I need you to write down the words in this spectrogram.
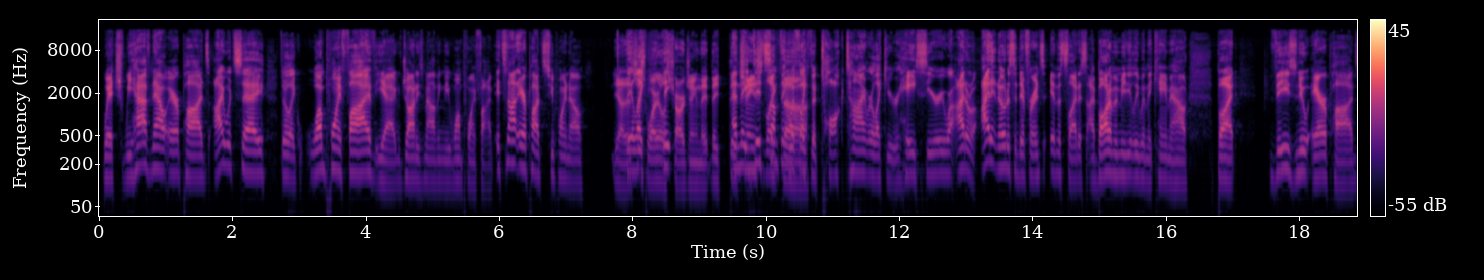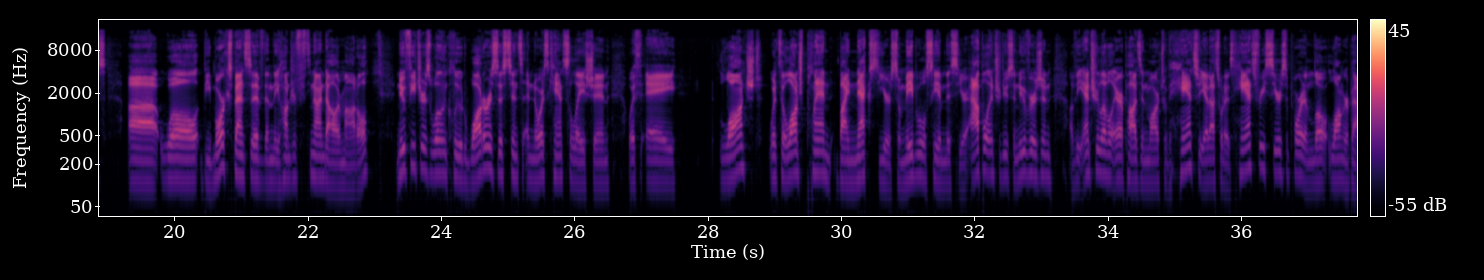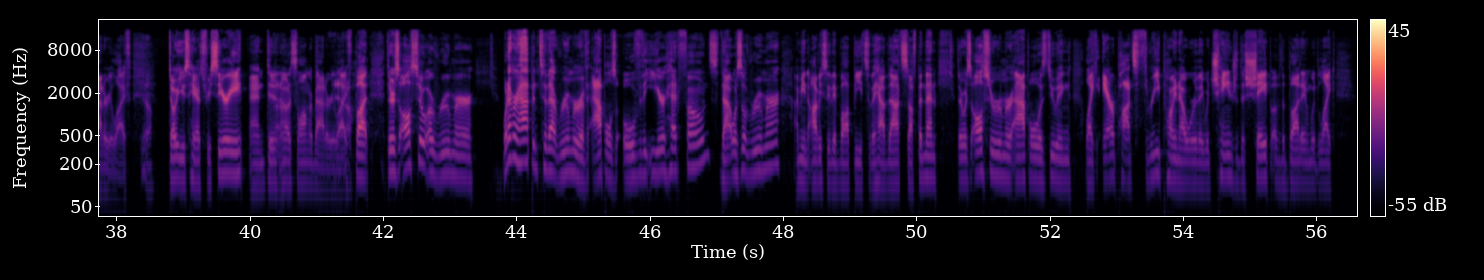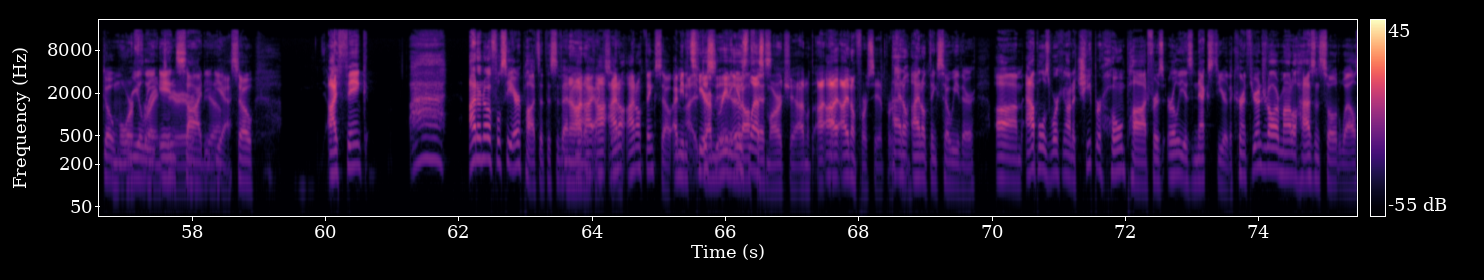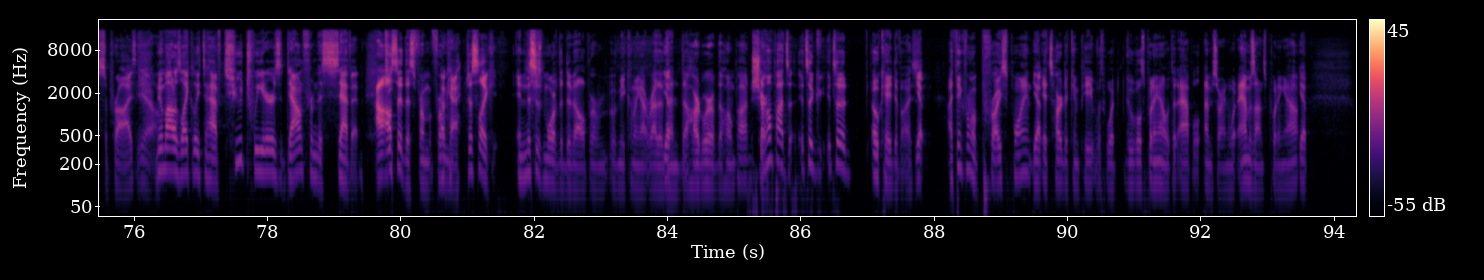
Which we have now AirPods. I would say they're like 1.5. Yeah, Johnny's mouthing me 1.5. It's not AirPods 2.0 yeah, they like- just wireless they- charging. They they, they and they changed, did like, something the, with like the talk time or like your Hey Siri. Where I don't know, I didn't notice a difference in the slightest. I bought them immediately when they came out, but these new AirPods uh, will be more expensive than the $159 model. New features will include water resistance and noise cancellation with a launched with the launch planned by next year. So maybe we'll see him this year. Apple introduced a new version of the entry level AirPods in March with hands. Yeah, that's what it is. Hands free Siri support and lo- longer battery life. Yeah. Don't use hands free Siri and didn't uh-huh. notice a longer battery yeah. life. But there's also a rumor. Whatever happened to that rumor of Apple's over the ear headphones? That was a rumor. I mean, obviously they bought Beats, so they have that stuff. But then there was also a rumor Apple was doing like AirPods 3.0 where they would change the shape of the button, would like go Morph really your- inside. yeah. yeah. So I think ah I don't know if we'll see AirPods at this event. No, I don't think I, so. don't I don't think so. I mean, it's here. just- I'm reading it, it, was off last this. March. Yeah, I don't. I, I, I don't foresee it personally. I don't. I don't think so either. Um, Apple is working on a cheaper HomePod for as early as next year. The current $300 model hasn't sold well. Surprise. Yeah. New model is likely to have two tweeters, down from the seven. I'll, I'll say this from from Okay. just like, and this is more of the developer of me coming out rather Yep. than the hardware of the HomePod. Sure. The HomePod's it's a it's a okay device. Yep. I think from a price point, Yep. it's hard to compete with what Google's putting out, with what Apple. I'm sorry, and what Amazon's putting out. Yep.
